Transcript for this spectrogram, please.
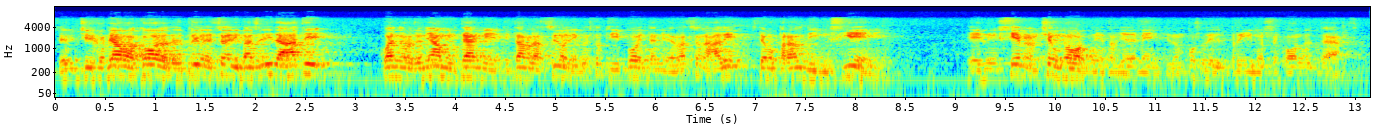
Se ci ricordiamo qualcosa delle prime lezioni di base di dati, quando ragioniamo in termini di entità relazioni di questo tipo, in termini relazionali, stiamo parlando di insiemi e insieme non c'è un ordine tra gli elementi, non posso dire il primo, il secondo, il terzo.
